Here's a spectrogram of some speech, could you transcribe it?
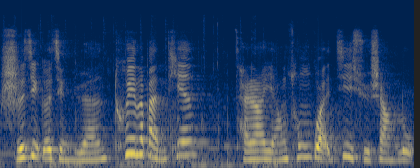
十几个警员推了半天，才让洋葱怪继续上路。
